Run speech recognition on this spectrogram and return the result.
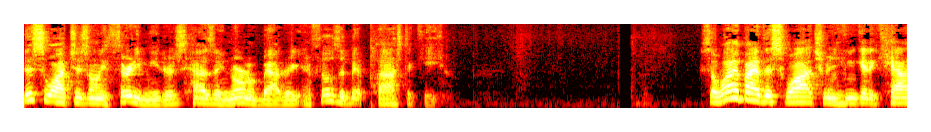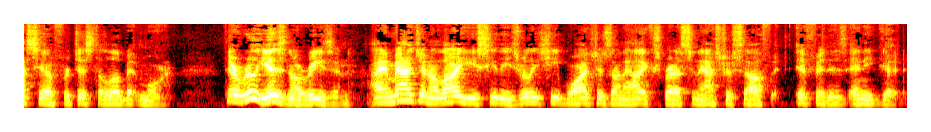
This watch is only 30 meters, has a normal battery, and feels a bit plasticky. So why buy this watch when you can get a Casio for just a little bit more? There really is no reason. I imagine a lot of you see these really cheap watches on AliExpress and ask yourself if it is any good.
